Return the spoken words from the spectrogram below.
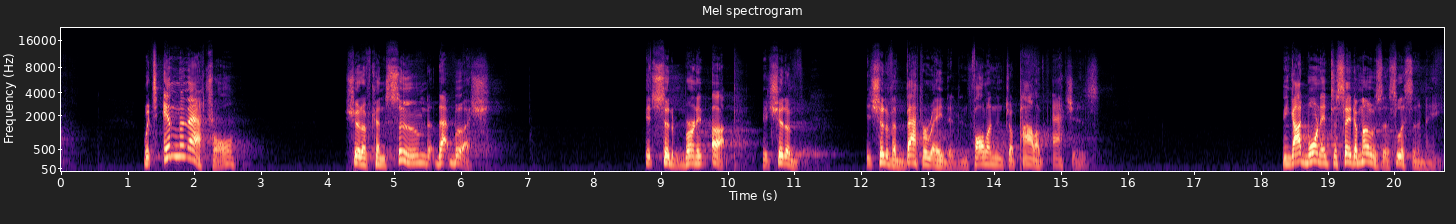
which in the natural should have consumed that bush, it should have burned it up. It should have, it should have evaporated and fallen into a pile of ashes. And God wanted to say to Moses, Listen to me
